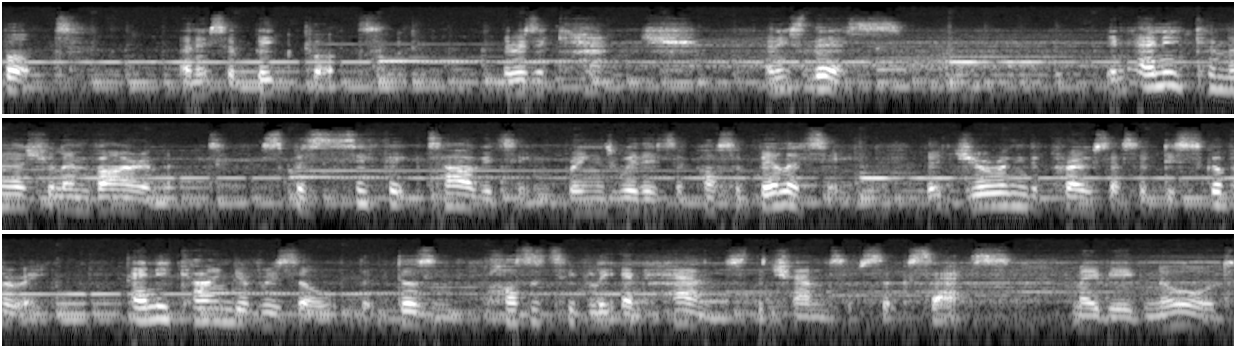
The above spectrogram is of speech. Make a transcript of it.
But and it's a big but. There is a catch, and it's this. In any commercial environment, specific targeting brings with it a possibility that during the process of discovery, any kind of result that doesn't positively enhance the chance of success may be ignored.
